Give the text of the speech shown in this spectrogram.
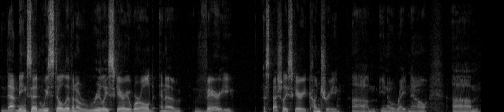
that being said, we still live in a really scary world and a very, especially scary country, um, you know, right now um,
